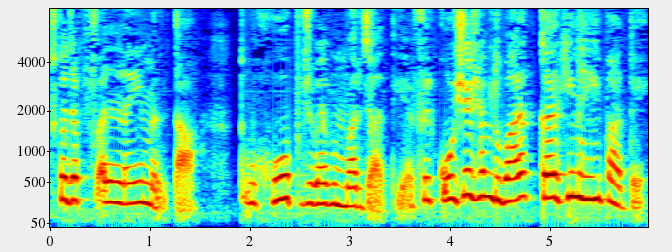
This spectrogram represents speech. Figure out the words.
उसका जब फल नहीं मिलता तो वो होप जो है, वो मर जाती है। फिर कोशिश हम दोबारा कर ही नहीं पाते।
